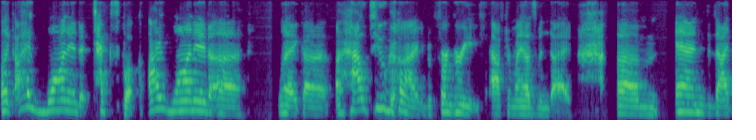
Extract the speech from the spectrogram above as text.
Like I wanted a textbook. I wanted a like a, a how-to guide for grief after my husband died. Um, and that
